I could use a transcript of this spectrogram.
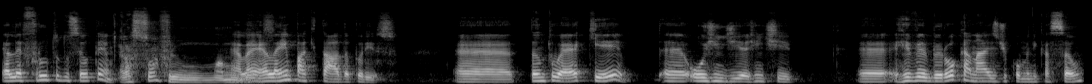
ela é fruto do seu tempo. Ela sofre uma mudança. Ela, ela é impactada por isso. É, tanto é que é, hoje em dia a gente é, reverberou canais de comunicação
